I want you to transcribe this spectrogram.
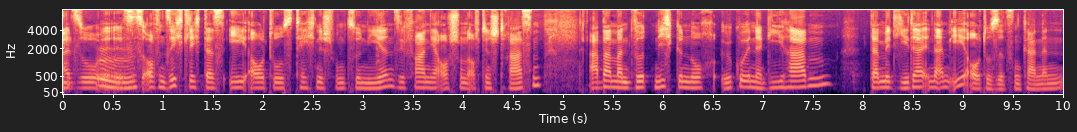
Also äh, es ist offensichtlich, dass E-Autos technisch funktionieren. Sie fahren ja auch schon auf den Straßen, aber man wird nicht genug Ökoenergie haben, damit jeder in einem E-Auto sitzen kann. Denn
